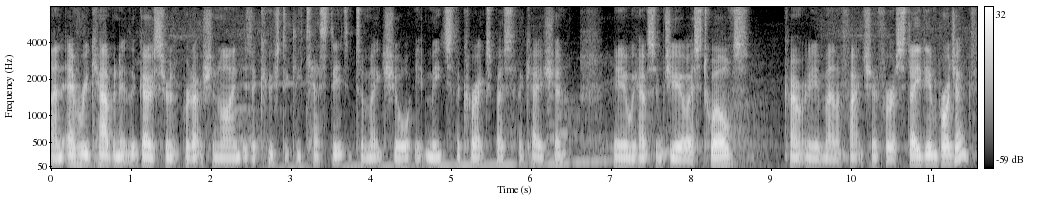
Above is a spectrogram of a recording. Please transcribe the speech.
and every cabinet that goes through the production line is acoustically tested to make sure it meets the correct specification. Here we have some GEO S12s currently in manufacture for a stadium project.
